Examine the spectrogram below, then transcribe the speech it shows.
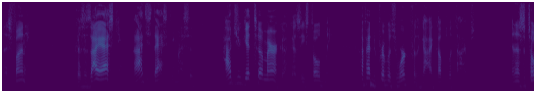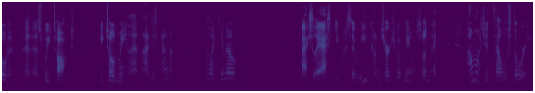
And it's funny. Because as I asked him, I just asked him, I said, How'd you get to America? Because he's told me. I've had the privilege to work for the guy a couple of times. And as I told him, as we talked, he told me that. And I just kind of, I was like, you know, I actually asked him, I said, Will you come to church with me on Sunday? I want you to tell the story.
